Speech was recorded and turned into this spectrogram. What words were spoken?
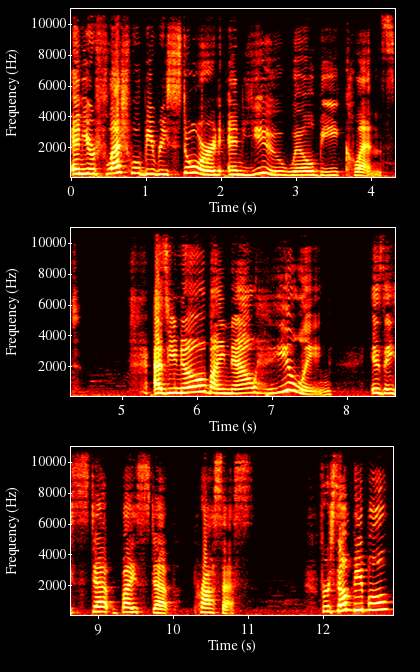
and your flesh will be restored, and you will be cleansed. As you know by now, healing is a step by step process. For some people,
